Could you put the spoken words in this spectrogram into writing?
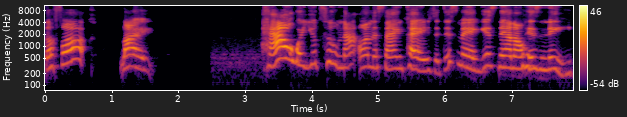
the fuck? Like, how were you two not on the same page that this man gets down on his knee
